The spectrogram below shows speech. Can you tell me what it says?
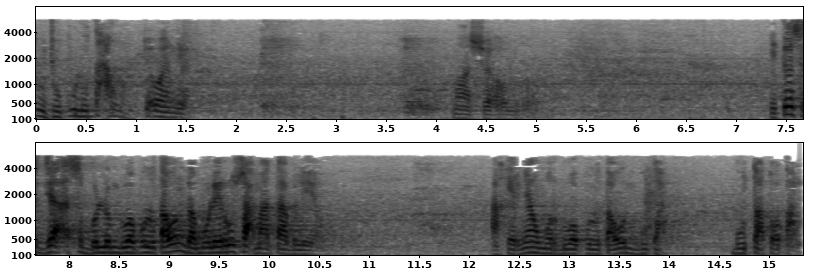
70 tahun. Coba yang lihat. Masya Allah. Itu sejak sebelum 20 tahun udah mulai rusak mata beliau. Akhirnya umur 20 tahun buta. Buta total.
